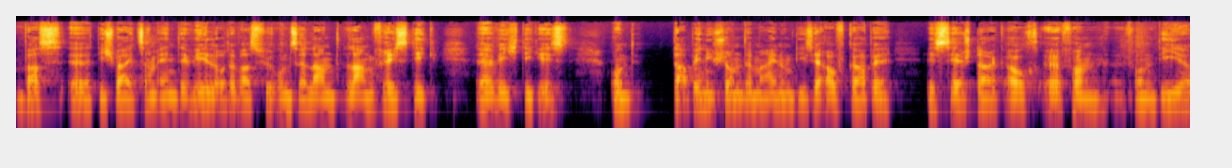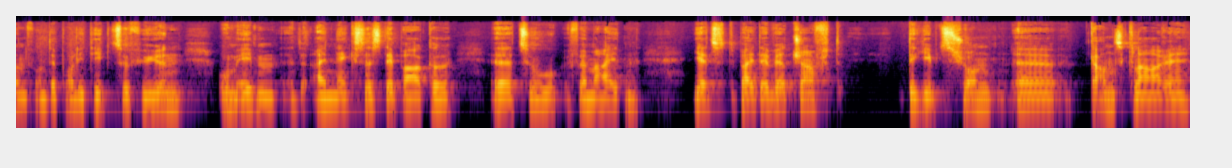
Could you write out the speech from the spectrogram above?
was äh, die Schweiz am Ende will oder was für unser Land langfristig äh, wichtig ist. Und da bin ich schon der Meinung, diese Aufgabe ist sehr stark auch äh, von, von dir und von der Politik zu führen, um eben ein nächstes Debakel äh, zu vermeiden. Jetzt bei der Wirtschaft, da gibt es schon ganz klare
